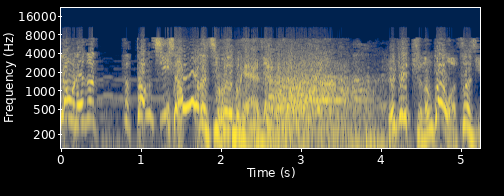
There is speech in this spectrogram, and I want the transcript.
让我连个当吉祥物的机会都不给啊你。其实这只能怪我自己，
